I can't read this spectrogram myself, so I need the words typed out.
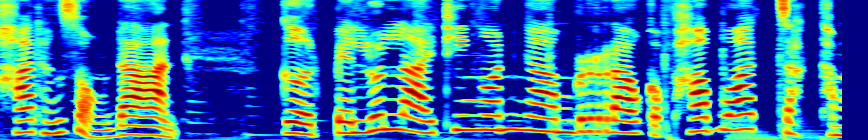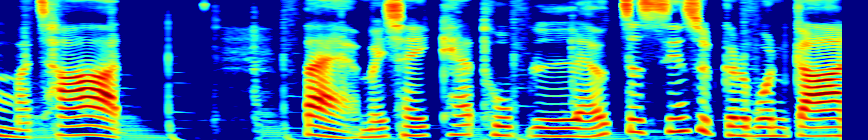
ผ้าทั้งสองด้าน เกิดเป็นลวดลายที่งดงามราวกับภาพวาดจากธรรมชาติ แต่ไม่ใช่แค่ทุบแล้วจะสิ้นสุดกระบวนการ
